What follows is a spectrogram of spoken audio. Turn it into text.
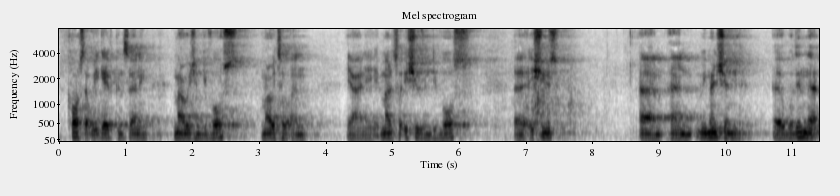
the course that we gave concerning marriage and divorce, marital and يعني, marital issues and divorce uh, issues. Um, and we mentioned uh, within that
